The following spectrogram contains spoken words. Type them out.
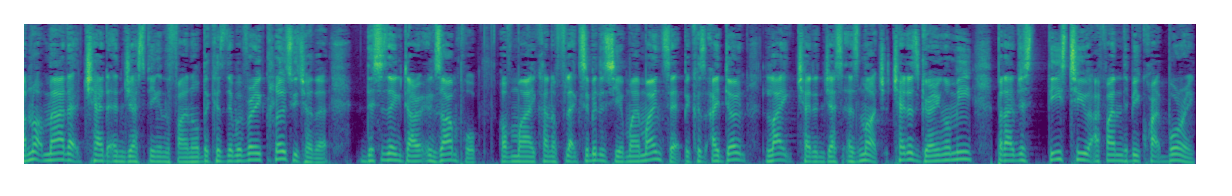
I'm not mad at Ched and Jess being in the final because they were very close to each other. This is a direct example of my kind of flexibility of my mindset because I don't like Ched and Jess as much. Ched is growing on me, but I've just, these two, I find them to be quite boring.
